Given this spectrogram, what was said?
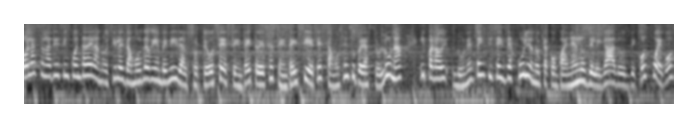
Hola, son las 10.50 de la noche y les damos la bienvenida al sorteo 6367. Estamos en Superastro Luna y para hoy, lunes 26 de julio, nos acompañan los delegados de Coljuegos,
